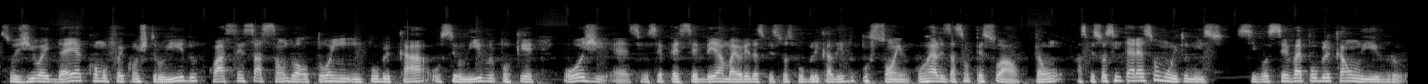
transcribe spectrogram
surgiu a ideia, como foi construído, qual a sensação do autor em, em publicar o seu livro, porque hoje, é, se você perceber, a maioria das pessoas publica livro por sonho, por realização pessoal. Então, as pessoas se interessam muito nisso. Se você vai publicar um livro,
